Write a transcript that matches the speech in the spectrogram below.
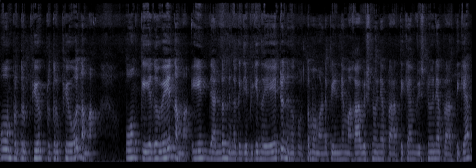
ഓം പിതൃഭ്യോ പിതൃഭ്യോ നമ. ഓം കേതുവേ നമ. ഈ രണ്ടും നിങ്ങൾക്ക് ജപിക്കുന്നത് ഏറ്റവും നിങ്ങൾക്ക് ഉത്തമമാണ്. പിന്നെ മഹാവിഷ്ണുവിനെ പ്രാർത്ഥിക്കാം വിഷ്ണുവിനെ പ്രാർത്ഥിക്കാം.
